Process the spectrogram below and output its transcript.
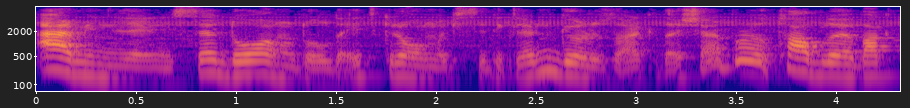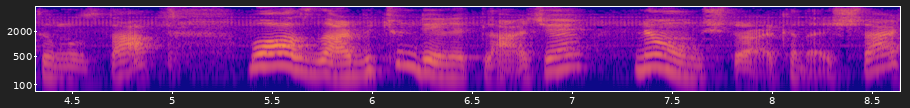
Ermenilerin ise Doğu Anadolu'da etkili olmak istediklerini görürüz arkadaşlar. Bu tabloya baktığımızda Boğazlar bütün devletlerce ne olmuştur arkadaşlar?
